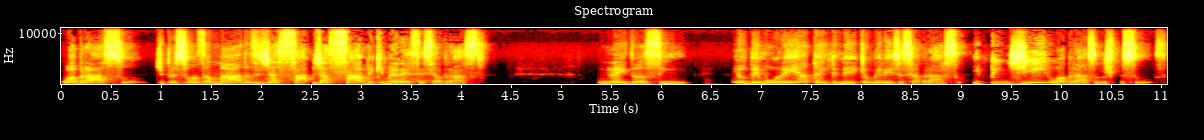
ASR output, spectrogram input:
o abraço de pessoas amadas e já, sa já sabe que merece esse abraço. Né? Então, assim, eu demorei até entender que eu mereço esse abraço e pedir o abraço das pessoas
